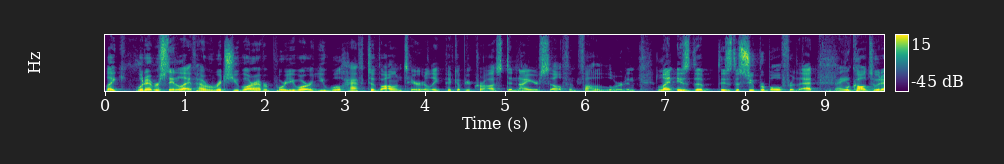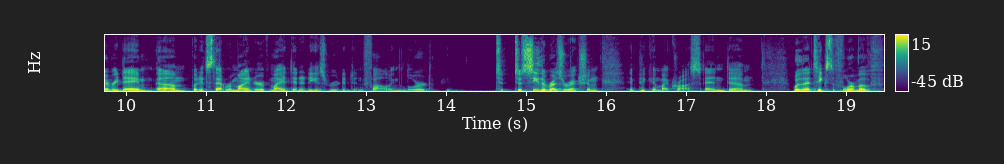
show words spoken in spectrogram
Like whatever state of life, however rich you are, however poor you are, you will have to voluntarily pick up your cross, deny yourself, and follow the Lord. And Lent is the is the Super Bowl for that. Right. We're called to it every day, um, but it's that reminder of my identity is rooted in following the Lord. To, to see the resurrection and pick him by cross. And um, whether that takes the form of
